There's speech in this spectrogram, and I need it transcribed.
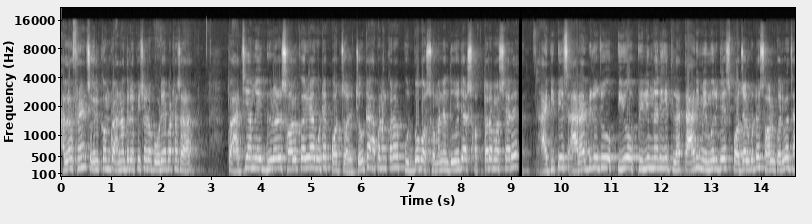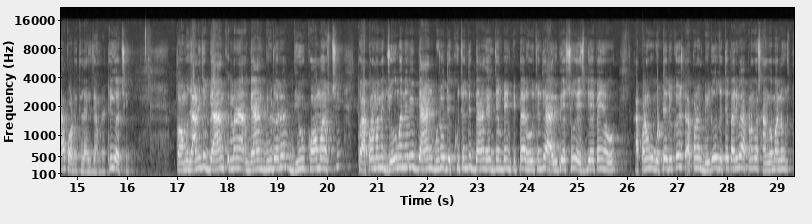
hello friends welcome to another episode of Odia Pathshala ତ ଆଜି ଆମେ ଏ ଭିଡ଼ିଓରେ ସଲ୍ଭ କରିବା ଗୋଟେ ପଜଲ୍ ଯେଉଁଟା ଆପଣଙ୍କର ପୂର୍ବ ବର୍ଷ ମାନେ ଦୁଇହଜାର ସତର ମସିହାରେ I B P S R R ବିର ଯେଉଁ ପିଓ ପ୍ରିଲିମିନାରୀ ହେଇଥିଲା ତାରି ମେମୋରି ବେସ୍ ପଜଲ୍ ଗୋଟେ ସଲ୍ଭ କରିବା ଯାହା ପଡ଼ିଥିଲା ଏକ୍ଜାମ୍ରେ ଠିକ୍ ଅଛି ତ ମୁଁ ଜାଣିଛି ବ୍ୟାଙ୍କ ମାନେ ବ୍ୟାଙ୍କ ଭିଡ଼ିଓରେ ଭ୍ୟୁ କମ୍ ଆସୁଛି তো ଆପଣମାନେ ଯେଉଁମାନେ ବି ବ୍ୟାଙ୍କ ଭିଡ଼ିଓ ଦେଖୁଛନ୍ତି ବ୍ୟାଙ୍କ ଏକ୍ଜାମ୍ ପାଇଁ ପ୍ରିପେୟାର ହେଉଛନ୍ତି ଆଇ ବି ପି ଏସ୍ ହେଉ ଏସ୍ ବି ଆଇ ପାଇଁ ହେଉ ଆପଣଙ୍କୁ ଗୋଟେ ରିକ୍ୱେଷ୍ଟ ଆପଣ ଭିଡ଼ିଓ ଯେତେ ପାରିବେ ଆପଣଙ୍କ ସାଙ୍ଗମାନଙ୍କୁ ତ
